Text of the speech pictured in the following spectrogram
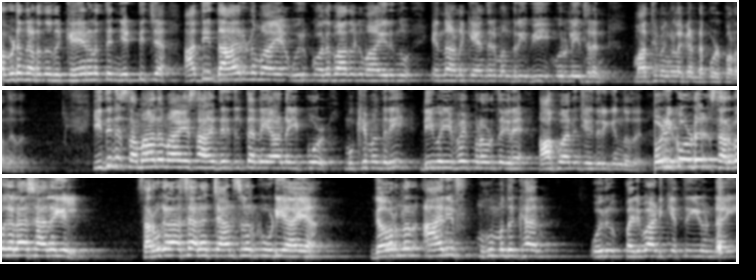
അവിടെ നടന്നത് കേരളത്തെ ഞെട്ടിച്ച അതിദാരുണമായ ഒരു കൊലപാതകമായിരുന്നു എന്നാണ് കേന്ദ്രമന്ത്രി വി. മുരളീധരൻ മാധ്യമങ്ങളെ കണ്ടപ്പോൾ പറഞ്ഞത്. ഇതിന് സമാനമായ സാഹചര്യത്തിൽ തന്നെയാണ് ഇപ്പോൾ മുഖ്യമന്ത്രി ഡിവൈഎഫ്ഐ പ്രവർത്തകരെ ആഹ്വാനം ചെയ്തിരിക്കുന്നത്. കോഴിക്കോട് സർവകലാശാലയിൽ സർവകലാശാല ചാൻസലർ കൂടിയായ ഗവർണർ ആരിഫ് മുഹമ്മദ് ഖാൻ ഒരു പരിപാടിക്ക് എത്തുകയുണ്ടായി.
